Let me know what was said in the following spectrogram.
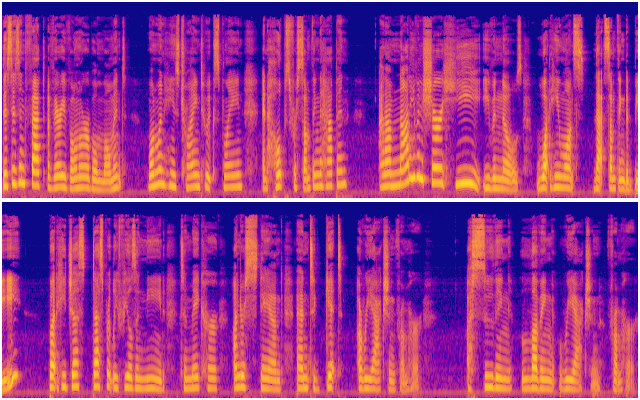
This is, in fact, a very vulnerable moment, one when he's trying to explain and hopes for something to happen. And I'm not even sure he even knows what he wants that something to be but he just desperately feels a need to make her understand and to get a reaction from her. A soothing, loving reaction from her.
